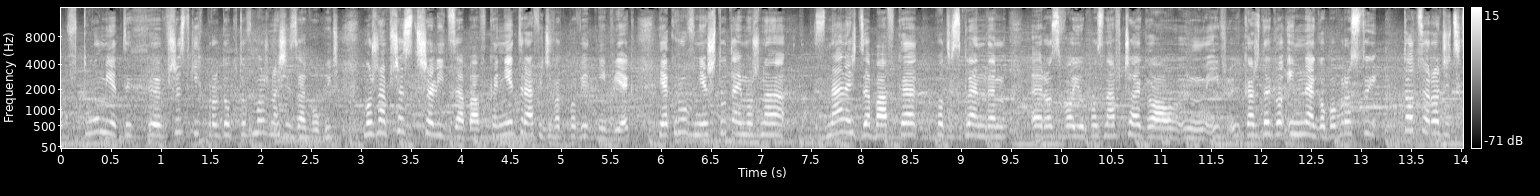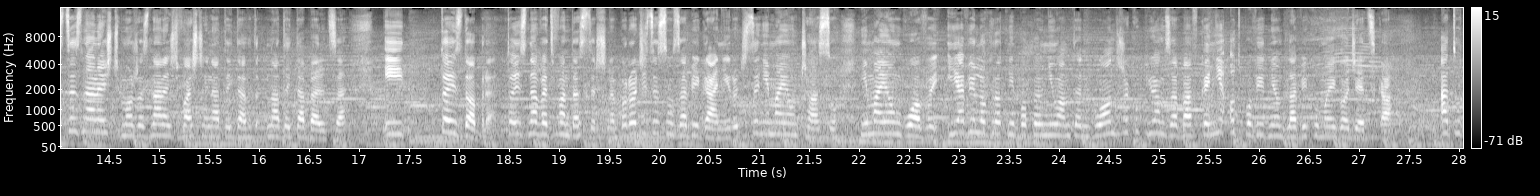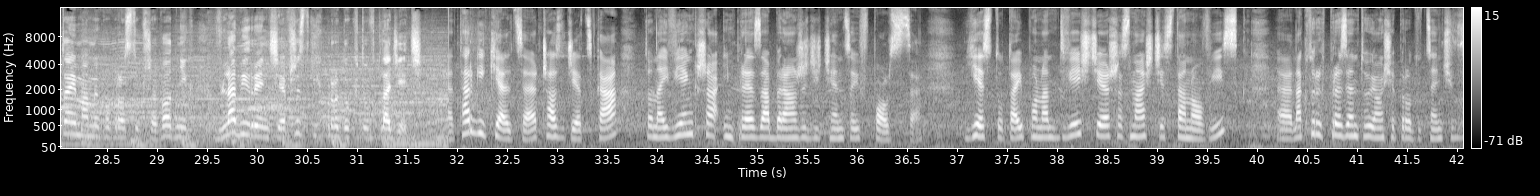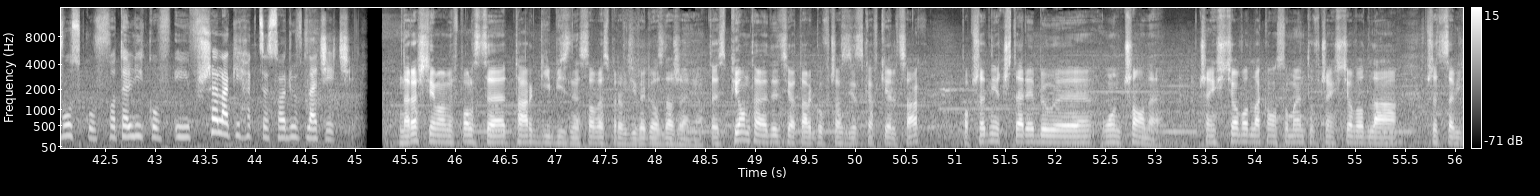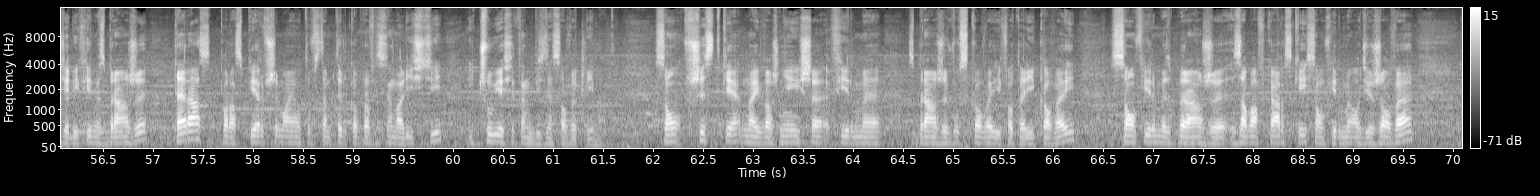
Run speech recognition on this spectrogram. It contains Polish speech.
w tłumie tych wszystkich produktów można się zagubić, można przestrzelić zabawkę, nie trafić w odpowiedni wiek, jak również tutaj można znaleźć zabawkę pod względem rozwoju poznawczego mm, i każdego innego. Po prostu to, co rodzic chce znaleźć, może znaleźć właśnie na tej, na tej tabelce. I to jest dobre, to jest nawet fantastyczne, bo rodzice są zabiegani, rodzice nie mają czasu, nie mają głowy i ja wielokrotnie popełniłam ten błąd, że kupiłam zabawkę nieodpowiednią dla wieku mojego dziecka. A tutaj mamy po prostu przewodnik w labiryncie wszystkich produktów dla dzieci. Targi Kielce, Czas Dziecka, to największa impreza branży dziecięcej w Polsce. Jest tutaj ponad 216 stanowisk, e, na których prezentują się producenci wózków, fotelików i wszelakich akcesoriów dla dzieci. Nareszcie mamy w Polsce targi biznesowe z prawdziwego zdarzenia. To jest piąta edycja targów Czas Dziecka w Kielcach. Poprzednie cztery były łączone. Częściowo dla konsumentów, częściowo dla przedstawicieli firm z branży. Teraz po raz pierwszy mają tu wstęp tylko profesjonaliści i czuje się ten biznesowy klimat. Są wszystkie najważniejsze firmy z branży wózkowej i fotelikowej, są firmy z branży zabawkarskiej, są firmy odzieżowe.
